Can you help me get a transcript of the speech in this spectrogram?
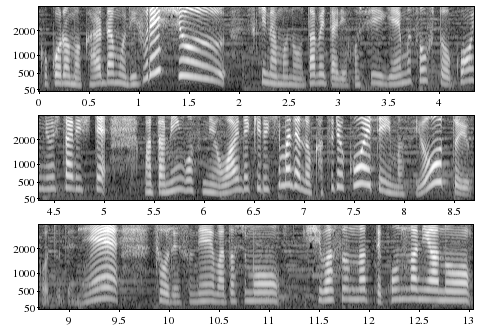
心も体もリフレッシュ好きなものを食べたり欲しいゲームソフトを購入したりしてまたミンゴスにお会いできる日までの活力を得ていますよということでねそうですね私も師走になってこんなにあの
